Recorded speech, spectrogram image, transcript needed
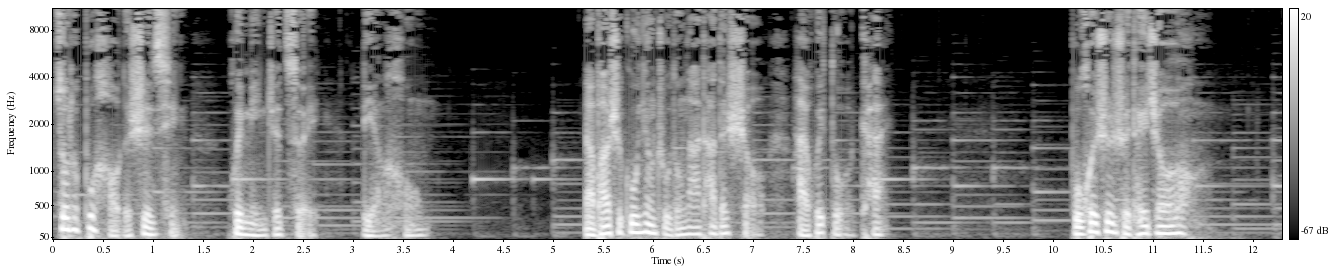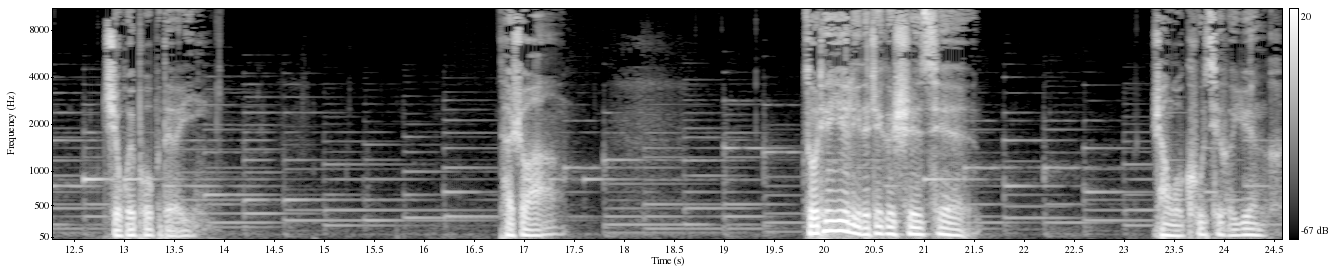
做了不好的事情，会抿着嘴，脸红。哪怕是姑娘主动拉他的手，还会躲开。不会顺水推舟，只会迫不得已。他说：“啊，昨天夜里的这个世界，让我哭泣和怨恨。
